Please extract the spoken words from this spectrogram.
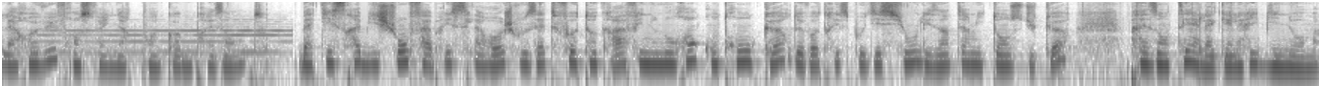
La revue francefineart.com présente. Baptiste Rabichon, Fabrice Laroche, vous êtes photographe et nous nous rencontrons au cœur de votre exposition Les intermittences du cœur, présentée à la galerie Binôme.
